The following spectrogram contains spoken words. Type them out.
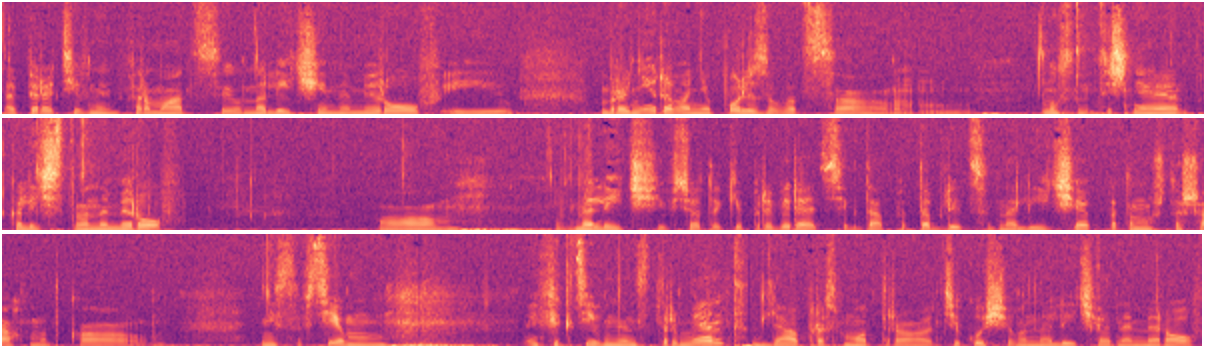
оперативной информации о наличии номеров и бронирования пользоваться, ну, точнее, количество номеров в наличии все-таки проверять всегда по таблице наличия, потому что шахматка не совсем эффективный инструмент для просмотра текущего наличия номеров.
